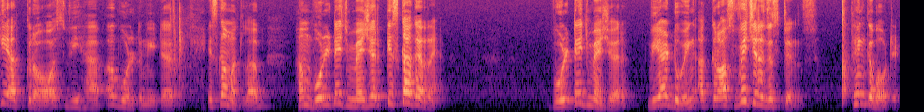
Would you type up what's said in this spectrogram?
के across we have a voltmeter इसका मतलब हम वोल्टेज मेजर किसका कर रहे हैं? Voltage measure we are doing across which resistance think about it.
